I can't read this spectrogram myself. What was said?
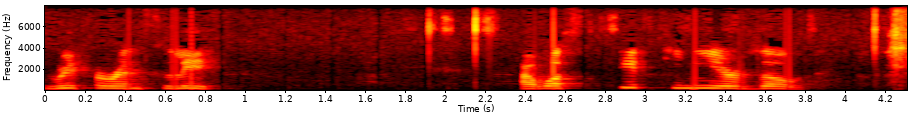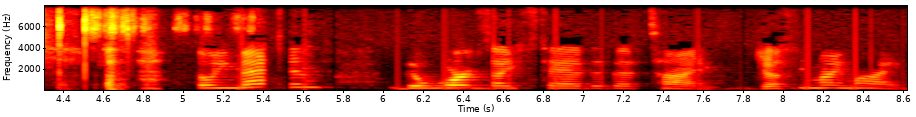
reference list." I was 15 years old, so imagine the words I said at that time, just in my mind.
